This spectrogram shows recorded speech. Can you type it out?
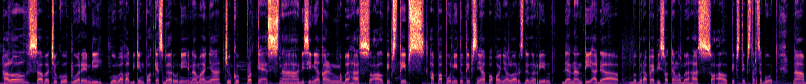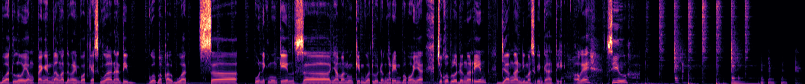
Halo sahabat cukup, gue Randy. Gue bakal bikin podcast baru nih, namanya Cukup Podcast. Nah, di sini akan ngebahas soal tips-tips, apa pun itu tipsnya, pokoknya lo harus dengerin. Dan nanti ada beberapa episode yang ngebahas soal tips-tips tersebut. Nah, buat lo yang pengen banget dengerin podcast gue, nanti gue bakal buat seunik mungkin, senyaman mungkin buat lo dengerin. Pokoknya cukup lo dengerin, jangan dimasukin ke hati. Oke, see you.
